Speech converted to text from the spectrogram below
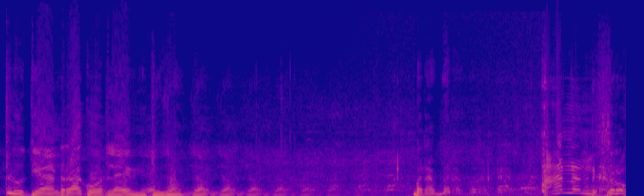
એટલું ધ્યાન રાખો એટલે આવી જજો બરાબર? આનંદ કરો.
